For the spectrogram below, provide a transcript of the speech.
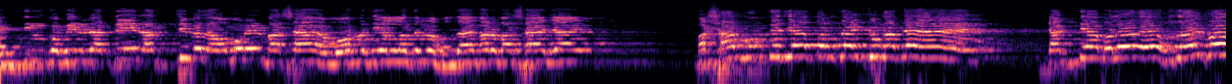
একদিন গভীর রাতে, রাত্রিবেলা অমরের বাসা অমর রাদিয়াল্লাহু তাআলা হুযায়ফার বাসায় যায়। বাসার মধ্যে যে দরজায় টোকা দেয় ডাক দেয়া বলে, "এ হুযায়ফা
